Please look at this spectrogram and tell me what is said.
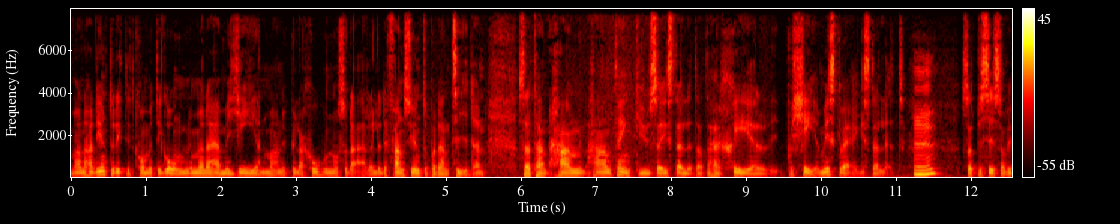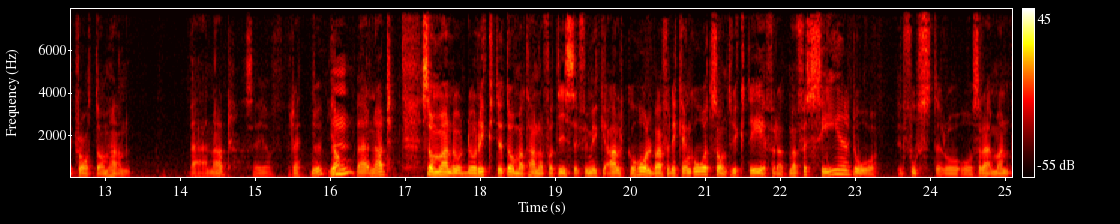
man hade ju inte riktigt kommit igång med det här med genmanipulation och sådär. Eller det fanns ju inte på den tiden. Så att han, han, han tänker ju sig istället att det här sker på kemisk väg istället. Så att precis som vi pratade om han Bernhard, säger jag rätt nu? Ja, Bernhard. Som man då, då ryktet om att han har fått i sig för mycket alkohol. Varför det kan gå ett sånt rykte är för att man förser då foster och, och sådär. Man,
